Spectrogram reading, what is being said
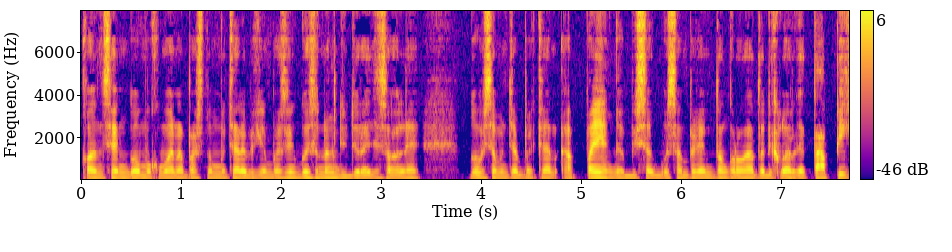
konsen gue mau ke mana. Pas nemu cara bikin puisi gue senang jujur aja. Soalnya gue bisa mencampaikan apa yang nggak bisa gue sampaikan di tongkrongan atau di keluarga. Tapi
